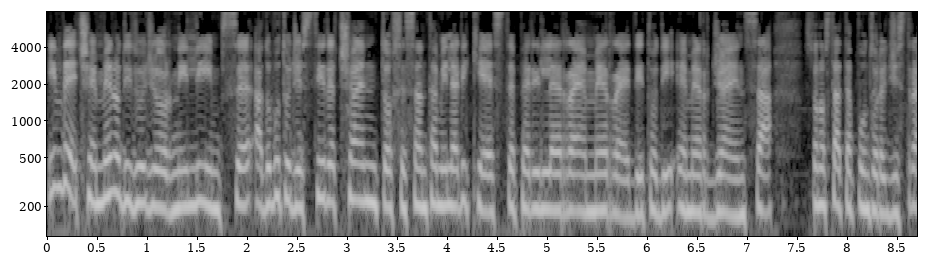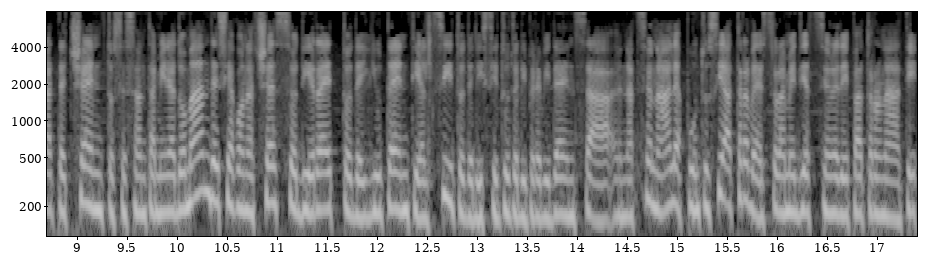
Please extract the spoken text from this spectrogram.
Invece in meno di due giorni l'Inps ha dovuto gestire 160.000 richieste per il RM, il reddito di emergenza. Sono state appunto registrate 160.000 domande sia con accesso diretto degli utenti al sito dell'Istituto di Previdenza Nazionale, appunto sia attraverso la mediazione dei patronati.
